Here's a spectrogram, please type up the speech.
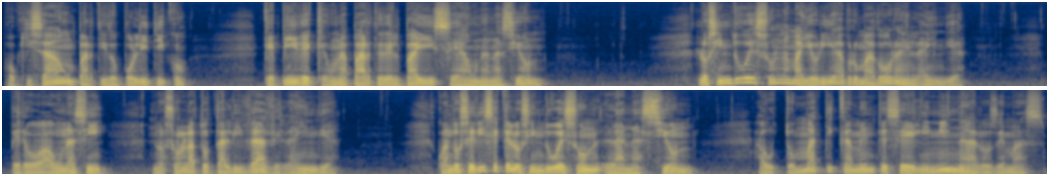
o quizá un partido político, que pide que una parte del país sea una nación. Los hindúes son la mayoría abrumadora en la India, pero aún así no son la totalidad de la India. Cuando se dice que los hindúes son la nación, automáticamente se elimina a los demás.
